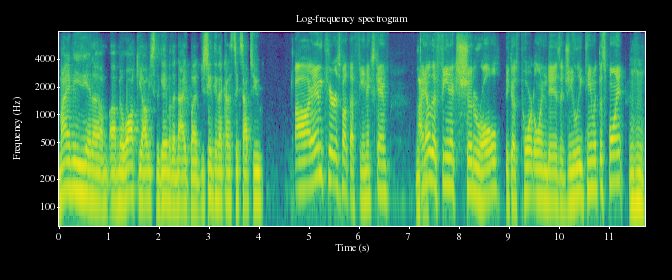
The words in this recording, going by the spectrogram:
Miami and um, uh, Milwaukee, obviously the game of the night, but do you see anything that kind of sticks out to you? Uh, I am curious about that Phoenix game. I know that Phoenix should roll because Portland is a G League team at this point, Mhm.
